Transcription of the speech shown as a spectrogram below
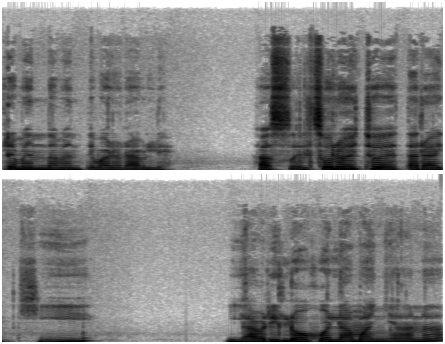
tremendamente valorable. el solo hecho de estar aquí y abrir los ojos en la mañana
